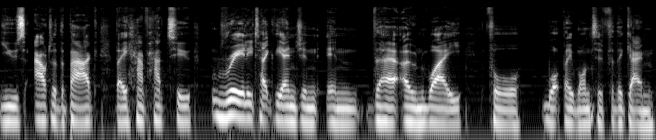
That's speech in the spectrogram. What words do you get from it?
use out of the bag, they have had to really take the engine in their own way for what they wanted for the game.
